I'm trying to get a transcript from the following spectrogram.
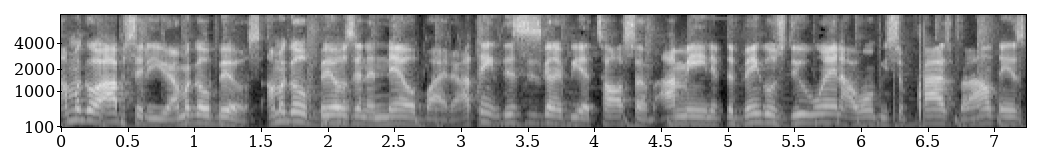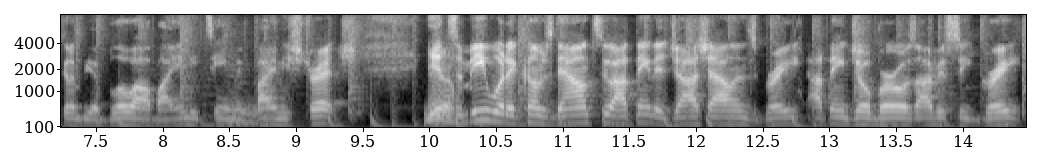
I'm gonna go opposite of you. I'm gonna go Bills. I'm gonna go Bills in a nail biter. I think this is gonna be a toss up. I mean, if the Bengals do win, I won't be surprised, but I don't think it's gonna be a blowout by any team and by any stretch. Yeah. And to me, what it comes down to, I think that Josh Allen's great. I think Joe Burrow is obviously great.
